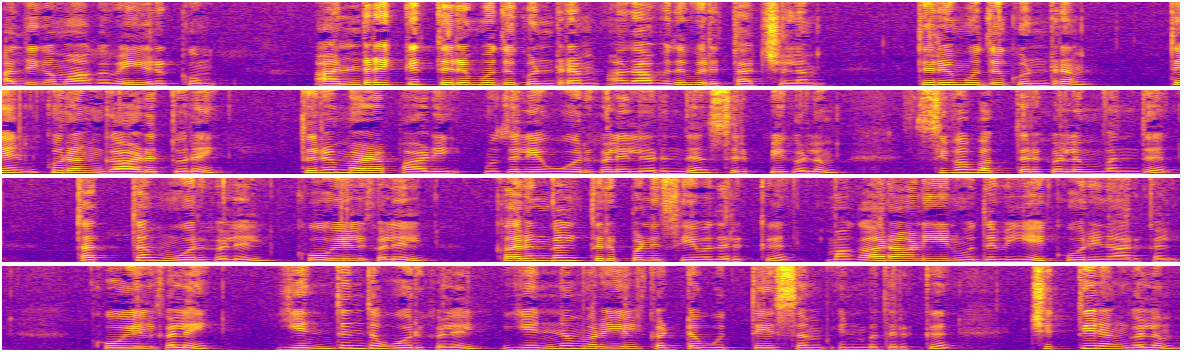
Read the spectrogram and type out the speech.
அதிகமாகவே இருக்கும். அன்றைக்கு திருமுதுகுன்றம் அதாவது விருத்தாச்சலம். திருமுதுகுன்றம் தென்குரங்காடுதுறை திருமழப்பாடி முதலிய ஊர்களிலிருந்து சிற்பிகளும் சிவபக்தர்களும் வந்து தத்தம் ஊர்களில் கோயில்களில் கருங்கல் திருப்பணி செய்வதற்கு மகாராணியின் உதவியை கூறினார்கள். கோயில்களை எந்தெந்த ஊர்களில் என்ன முறையில் கட்ட உத்தேசம் என்பதற்கு சித்திரங்களும்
